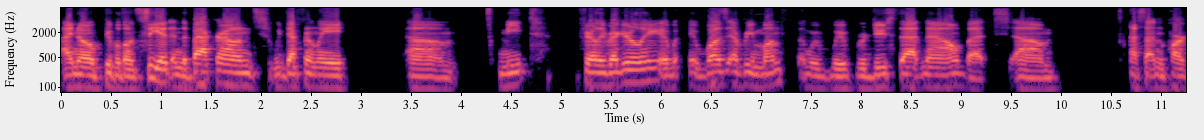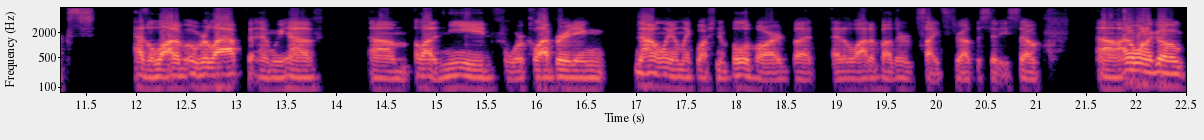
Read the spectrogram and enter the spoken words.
i know people don't see it in the background. We definitely um, meet fairly regularly. It, it, was every month. We, we've reduced that now but um, SDOT and Parks has a lot of overlap and we have um, a lot of need for collaborating not only on Lake Washington Boulevard, but at a lot of other sites throughout the city. So uh, I don't want to go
